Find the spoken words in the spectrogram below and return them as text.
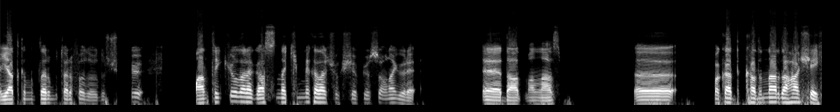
yatkınlıkları bu tarafa doğrudur. Çünkü mantıki olarak aslında kim ne kadar çok iş yapıyorsa ona göre e, dağıtman lazım. E, fakat kadınlar daha şey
